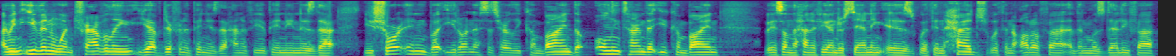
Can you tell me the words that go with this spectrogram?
I mean, even when traveling, you have different opinions. The Hanafi opinion is that you shorten, but you don't necessarily combine. The only time that you combine, based on the Hanafi understanding, is within Hajj, within Arafah, and then Muzdalifah.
